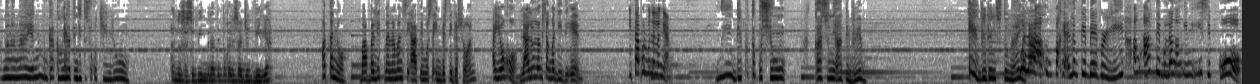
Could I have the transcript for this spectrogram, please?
Ano na, Nay? Ano gagawin natin dito sa kutsilyo? Ano, sasabihin ba natin to kay Sergeant Villa? At ano, babalik na naman si ate mo sa investigasyon? Ayoko, lalo lang siyang madidiin. Itapon mo na lang yan. Nay, hindi pa tapos yung kaso ni Ate Viv. Evidence to, Nay. Wala akong pakialam kay Beverly. Ang ate mo lang ang iniisip ko.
